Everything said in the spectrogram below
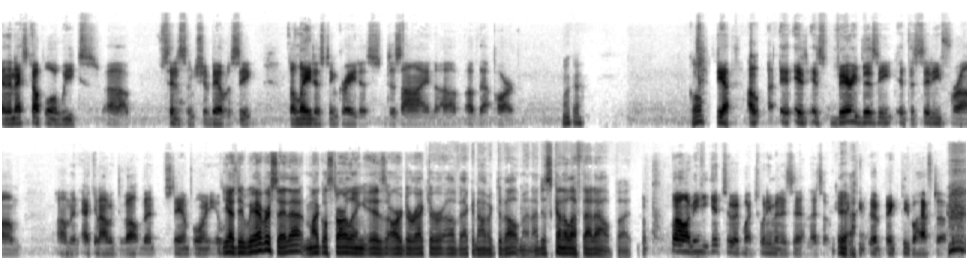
in the next couple of weeks, uh, citizens should be able to see the latest and greatest design of, of that park. Okay. Cool. Yeah, uh, it, it- it's very busy at the city from um, an economic development standpoint. You know, Yeah, did we ever say that? Michael Starling is our director of economic development. I just kind of left that out, but Well, I mean, you get to it what twenty minutes in. That's okay. Yeah. People, uh, make people have to have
